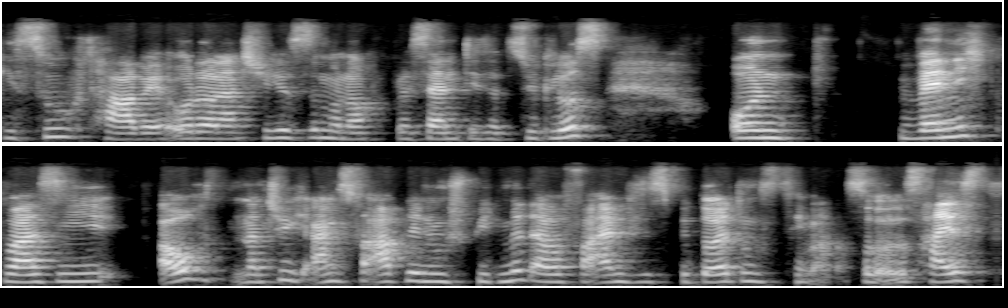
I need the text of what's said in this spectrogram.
gesucht habe. Oder natürlich ist immer noch präsent, dieser Zyklus. Und wenn ich quasi auch, natürlich Angst vor Ablehnung spielt mit, aber vor allem dieses Bedeutungsthema. So, das heißt,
